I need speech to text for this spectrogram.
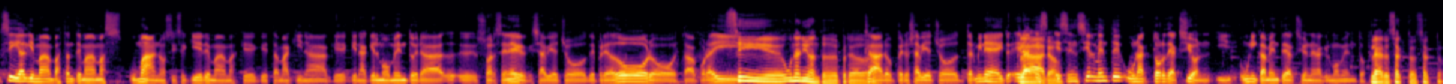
Sí, alguien más, bastante más, más humano, si se quiere, más, más que, que esta máquina que, que en aquel momento era eh, Schwarzenegger, que ya había hecho Depredador o estaba por ahí. Sí, eh, un año antes de Depredador. Claro, pero ya había hecho Terminator. Era Claro. es- esencialmente un actor de acción y únicamente de acción en aquel momento. Claro, exacto, exacto.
